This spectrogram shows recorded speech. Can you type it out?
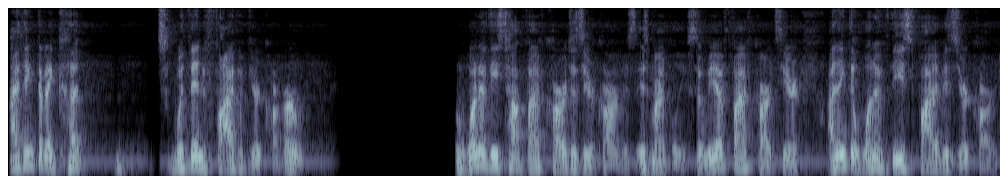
I think that I cut within five of your card, or one of these top five cards is your card is, is my belief. So we have five cards here. I think that one of these five is your card.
